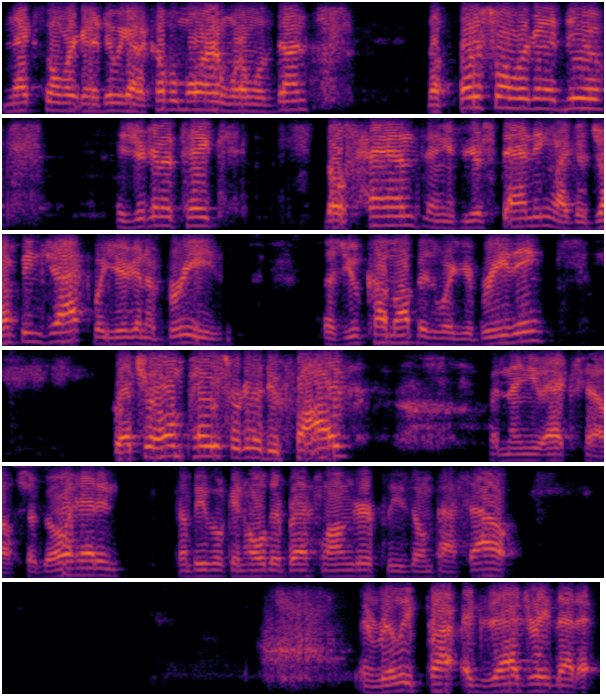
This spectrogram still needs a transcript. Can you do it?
Next one we're gonna do, we got a couple more and we're almost done. The first one we're gonna do is you're gonna take those hands and if you're standing like a jumping jack, but you're gonna breathe. As you come up is where you're breathing. Go at your own pace. We're gonna do five, and then you exhale. So go ahead and some people can hold their breath longer. Please don't pass out. And really exaggerate that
